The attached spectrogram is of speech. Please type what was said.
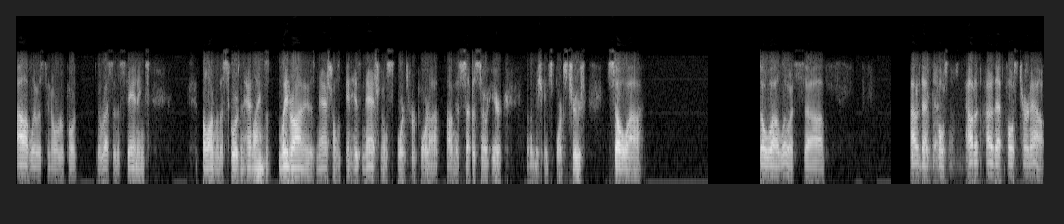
I'll have Lewis Tenor report the rest of the standings along with the scores and headlines later on in his national in his national sports report on, on this episode here of the Michigan Sports Truth. So uh so uh Lewis, uh how did that post how did how did that post turn out?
